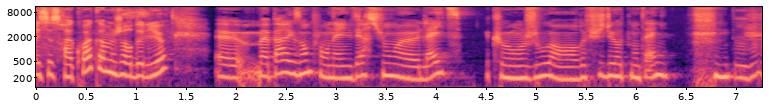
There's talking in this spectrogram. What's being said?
Et ce sera quoi comme genre de lieu? Euh, bah, Par exemple, on a une version light qu'on joue en refuge de haute montagne. Mhm.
